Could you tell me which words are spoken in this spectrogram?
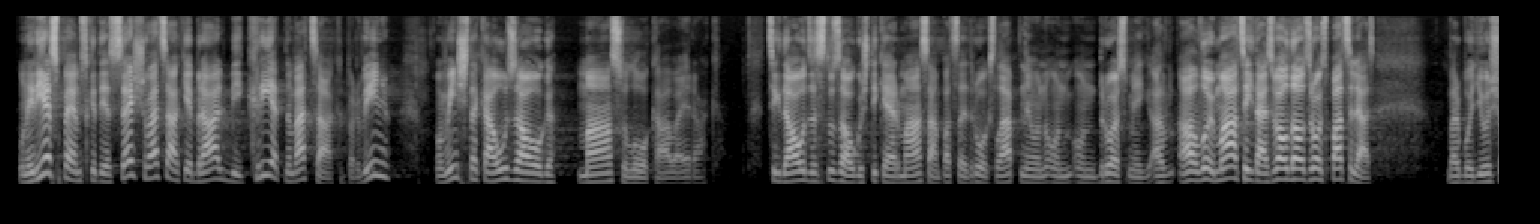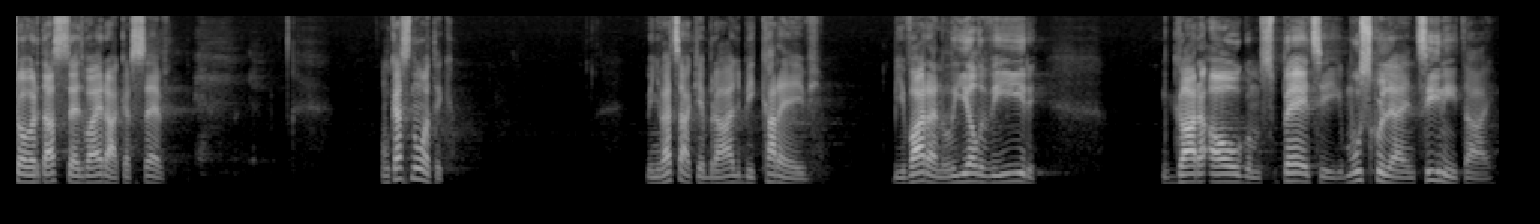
Un ir iespējams, ka tie seši vecākie brāļi bija krietni vecāki par viņu, un viņš tā kā uzauga māsu lokā vairāk. Cik daudz esat uzauguši tikai ar māsām, pats liet rokas lepni un, un, un drosmīgi. Lūdzu, mācītājs vēl daudz rokas paceļās. Varbūt jūs šo varat asociēt vairāk ar sevi. Un kas notika? Viņa vecākie brāļi bija kareivi, bija vareni, lieli vīri, gara auguma, spēcīgi, muskuļaini cīnītāji.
